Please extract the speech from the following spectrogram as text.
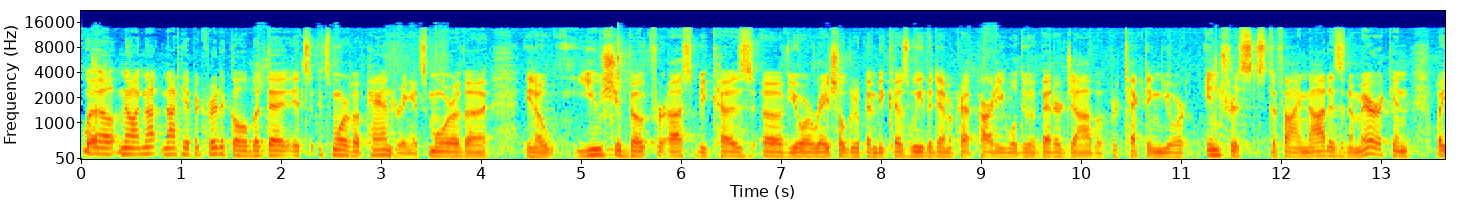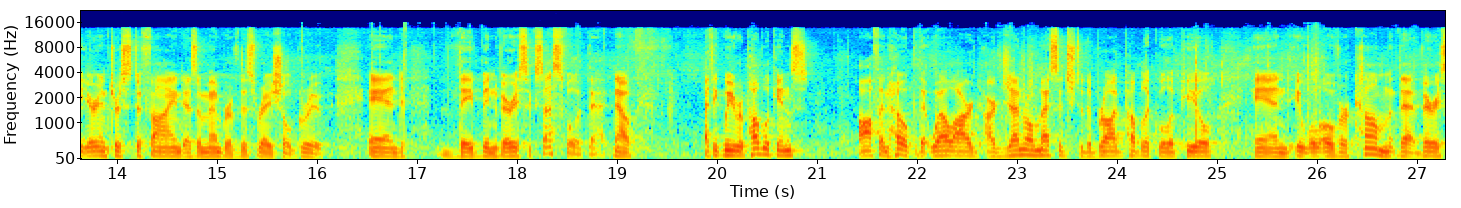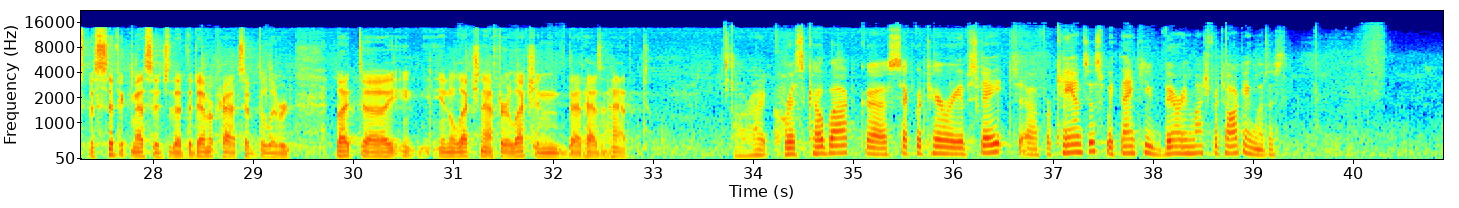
Well, no, not, not hypocritical, but that it's, it's more of a pandering. It's more of a, you know, you should vote for us because of your racial group and because we, the Democrat Party, will do a better job of protecting your interests defined not as an American, but your interests defined as a member of this racial group. And they've been very successful at that. Now, I think we Republicans often hope that, well, our, our general message to the broad public will appeal and it will overcome that very specific message that the Democrats have delivered. But uh, in, in, election after election, that hasn't happened. All right. Kris Kobach, uh, Secretary of State uh, for Kansas, we thank you very much for talking with us.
